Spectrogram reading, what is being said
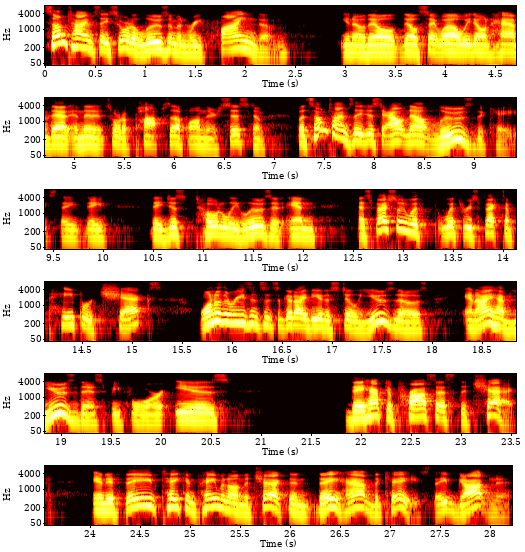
Sometimes they sort of lose them and refine them. You know, they'll they'll say, well, we don't have that, and then it sort of pops up on their system. But sometimes they just out and out lose the case. They they they just totally lose it. And especially with, with respect to paper checks, one of the reasons it's a good idea to still use those, and I have used this before, is they have to process the check. And if they've taken payment on the check, then they have the case. They've gotten it.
